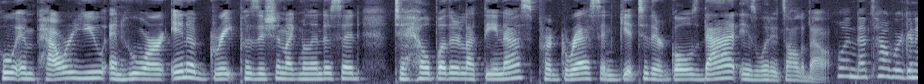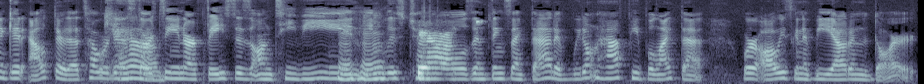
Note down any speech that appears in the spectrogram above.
who empower you and who are in a great position, like Melinda said, to help other Latinas progress and get to their goals. That is what it's all about. Well, and that's how we're gonna get out there. That's how we're gonna start seeing our faces on TV and Mm-hmm. English channels and things like that. If we don't have people like that, we're always gonna be out in the dark.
